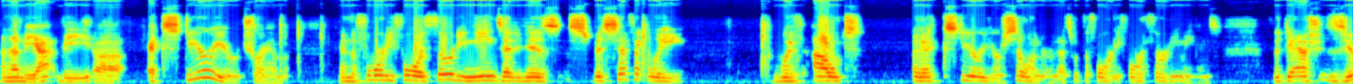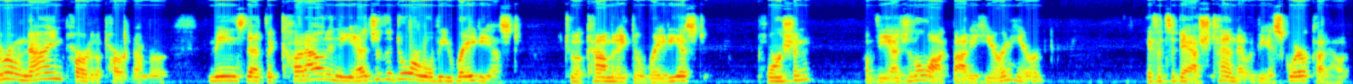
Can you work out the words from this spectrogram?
And then the, the uh, exterior trim in the 4430 means that it is specifically without an exterior cylinder. That's what the 4430 means. The dash 09 part of the part number means that the cutout in the edge of the door will be radiused to accommodate the radiused portion of the edge of the lock body here and here. If it's a dash 10, that would be a square cutout.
